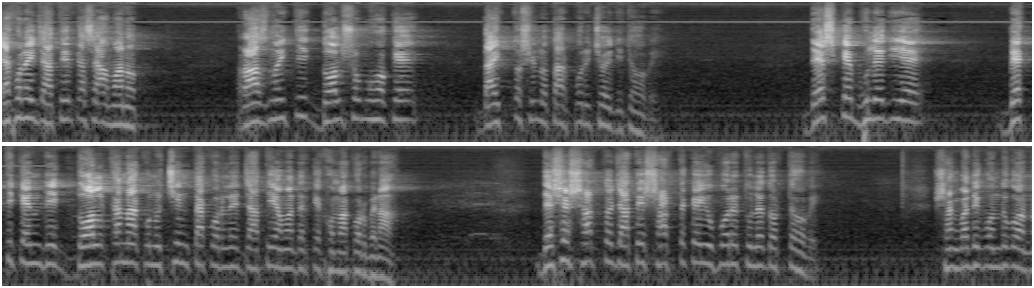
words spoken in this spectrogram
এখন এই জাতির কাছে আমানত রাজনৈতিক দলসমূহকে দায়িত্বশীলতার পরিচয় দিতে হবে। দেশকে ভুলে গিয়ে ব্যক্তিকেন্দ্রিক দলখানা কোনো চিন্তা করলে জাতি আমাদেরকে ক্ষমা করবে না। দেশের স্বার্থ জাতির স্বার্থকেই উপরে তুলে ধরতে হবে। সাংবাদিক বন্ধুগণ,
